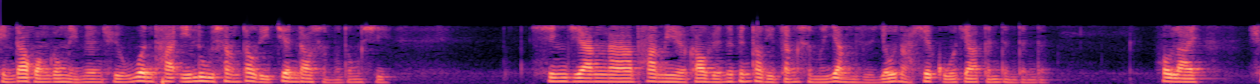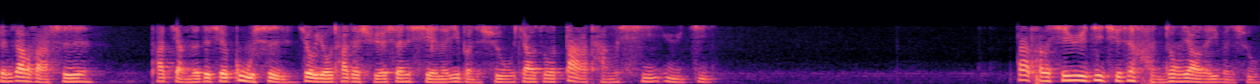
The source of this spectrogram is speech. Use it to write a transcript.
请到皇宫里面去，问他一路上到底见到什么东西。新疆啊，帕米尔高原那边到底长什么样子？有哪些国家？等等等等。后来，玄奘法师他讲的这些故事，就由他的学生写了一本书，叫做《大唐西域记》。《大唐西域记》其实很重要的一本书，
